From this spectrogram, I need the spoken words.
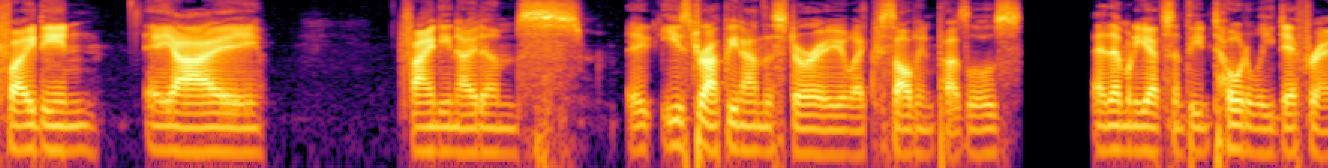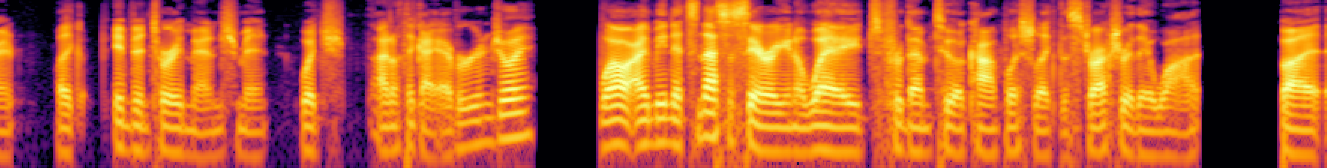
fighting, AI, finding items, eavesdropping on the story, like solving puzzles. And then when you have something totally different, like inventory management, which I don't think I ever enjoy. Well, I mean, it's necessary in a way for them to accomplish like the structure they want, but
